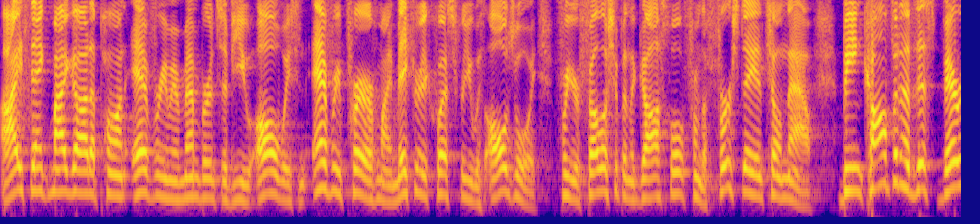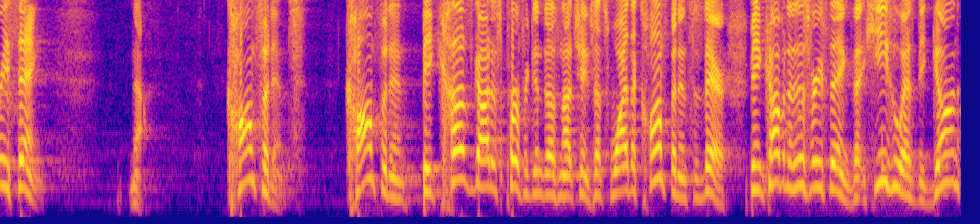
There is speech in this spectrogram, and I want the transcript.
I thank my God upon every remembrance of you, always in every prayer of mine, making request for you with all joy for your fellowship in the gospel from the first day until now, being confident of this very thing. Now, confident, confident because God is perfect and does not change. That's why the confidence is there. Being confident of this very thing, that he who has begun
